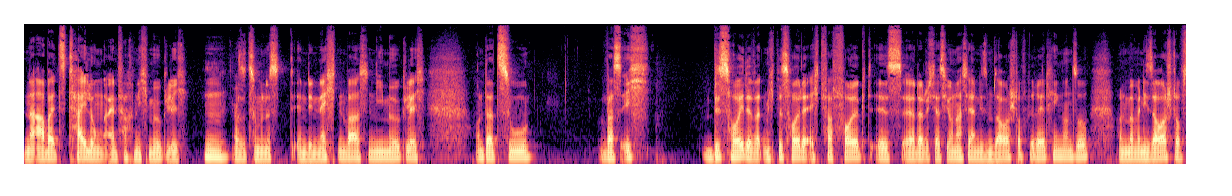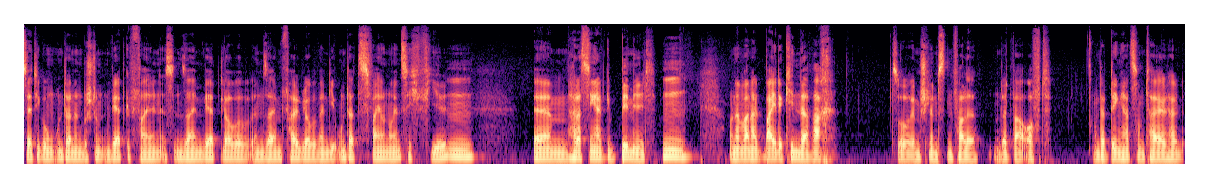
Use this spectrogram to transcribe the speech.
eine Arbeitsteilung einfach nicht möglich. Hm. Also zumindest in den Nächten war es nie möglich. Und dazu, was ich bis heute, was mich bis heute echt verfolgt, ist äh, dadurch, dass Jonas ja an diesem Sauerstoffgerät hing und so. Und immer wenn die Sauerstoffsättigung unter einen bestimmten Wert gefallen ist, in seinem Wert, glaube, in seinem Fall, glaube, wenn die unter 92 fiel, Hm. ähm, hat das Ding halt gebimmelt. Hm. Und dann waren halt beide Kinder wach. So im schlimmsten Falle. Und das war oft. Und das Ding hat zum Teil halt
